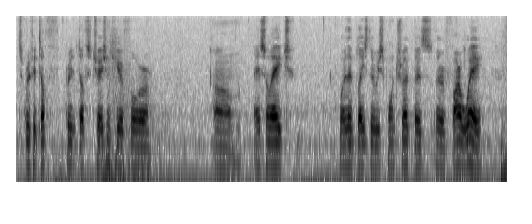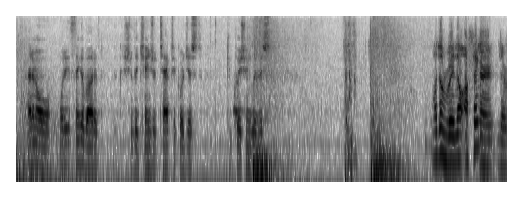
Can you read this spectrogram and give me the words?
It's a pretty tough, pretty tough situation here for um, SOH, where they placed the respawn truck. There's they're far away. I don't know. What do you think about it? Should they change their tactic or just keep pushing with this? I don't really know. I think their, their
